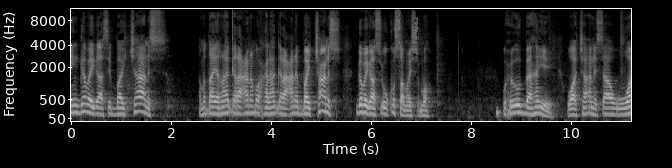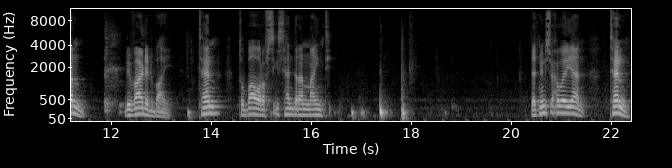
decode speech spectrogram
in gabaygaasi by janis ama daayar ha garaacan ama wax kale ha garaacane by janis gabaygaasi uu ku samaysmo. Wuxuu u baahan yahay waa janisa one divided by ten to power of six hundred and ninety. That means waxa weeyaan ten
